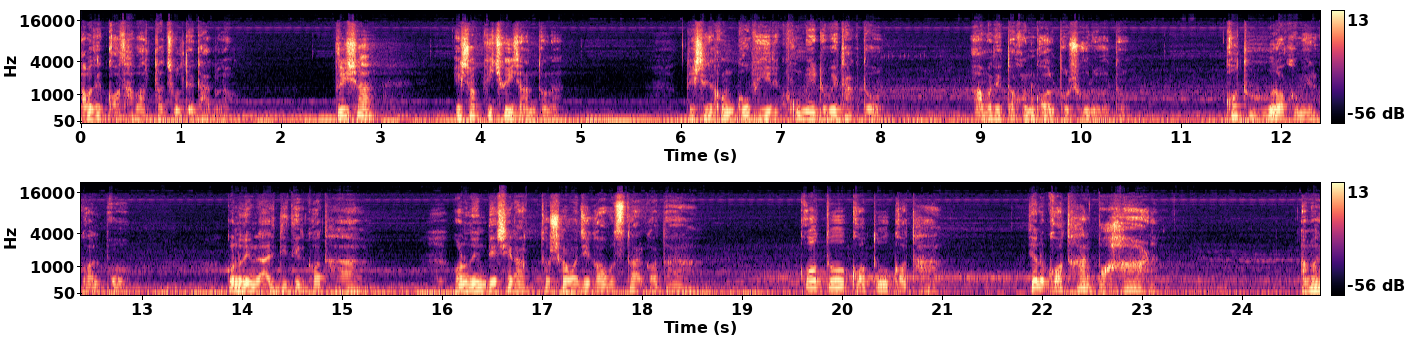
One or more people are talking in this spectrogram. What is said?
আমাদের কথাবার্তা চলতে থাকল। তৃষা, এসব কিছুই জানতো না। তৃষা যখন গভীর ঘুমে ডুবে থাকতো, আমাদের তখন গল্প শুরু হতো। কত রকমের গল্প। কোনোদিন রাজনীতির কথা, কোনোদিন দেশের আর্থসামাজিক অবস্থার কথা। কত কত কথা, যেন কথার পাহাড়। আমার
